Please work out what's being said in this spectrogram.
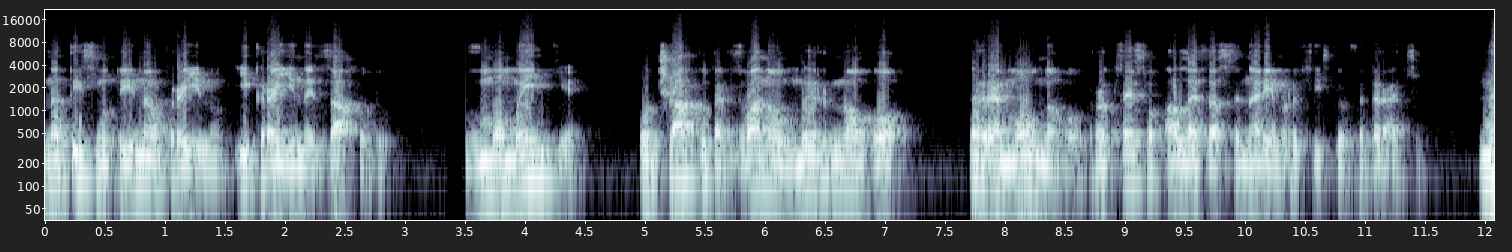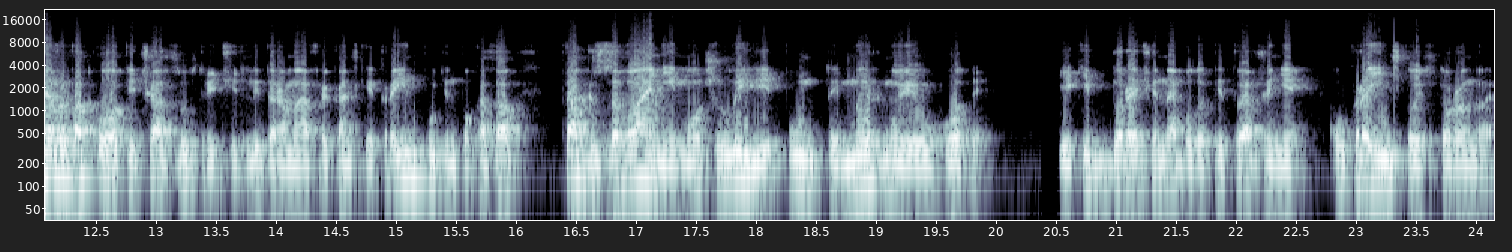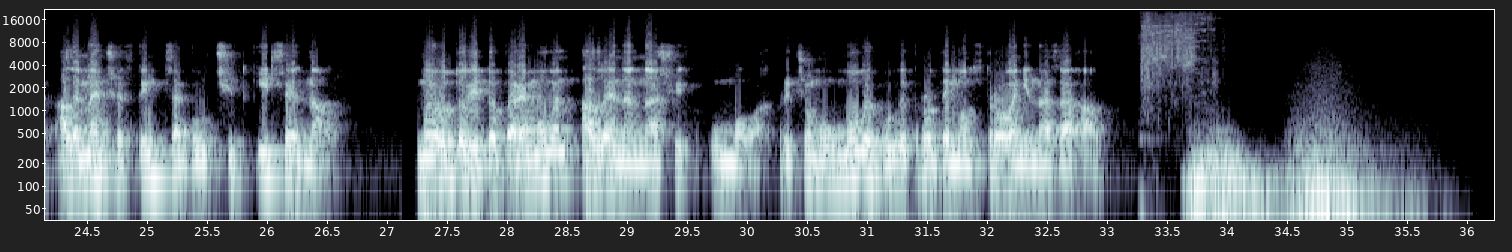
натиснути і на Україну, і країни Заходу в моменті початку так званого мирного перемовного процесу, але за сценарієм Російської Федерації. Не випадково під час зустрічі з лідерами африканських країн Путін показав так звані можливі пункти мирної угоди, які до речі, не були підтверджені українською стороною. Але менше з тим це був чіткий сигнал. Ми готові до перемовин, але на наших умовах. Причому умови були продемонстровані на загал.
